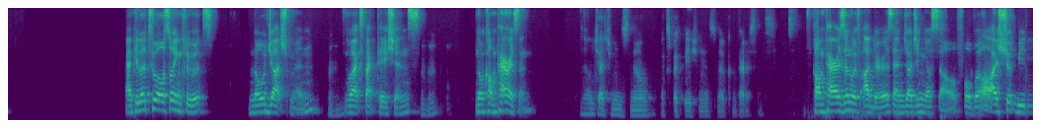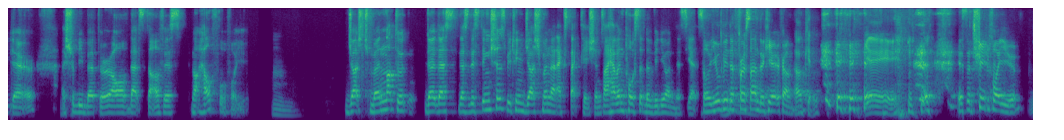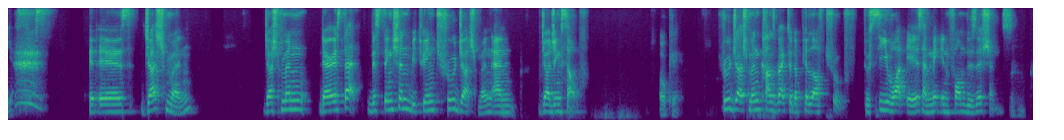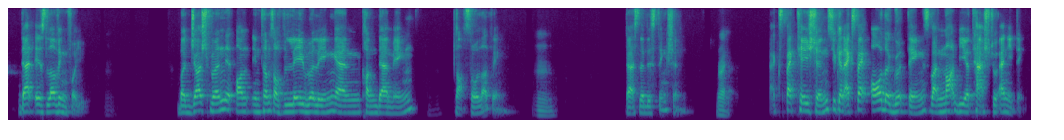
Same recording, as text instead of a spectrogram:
And pillar two also includes no judgment, Mhm. no expectations, Mhm. no comparison. no judgments no expectations no comparisons comparison with others and judging yourself over oh i should be there. I should be better. All of that stuff is not helpful for you. Hmm. judgment not to there, there's there's distinctions between judgment and expectations. I haven't posted the video on this yet so you'll be the first one to hear it from me. okay. Yay. It's a treat for you. Yes. It is judgment. Judgment there is that distinction between true judgment and judging self. Okay True judgment comes back to the pillar of truth to see what is and make informed decisions. Mhm. That is loving for you. But judgment on in terms of labeling and condemning, not so loving. Hmm. That's the distinction. right Expectations, you can expect all the good things, but not be attached to anything.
